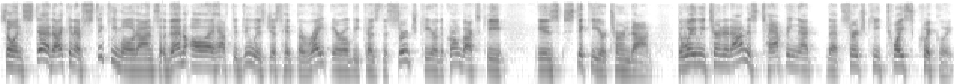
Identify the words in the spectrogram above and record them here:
So instead, I can have sticky mode on. So then all I have to do is just hit the right arrow because the search key or the ChromeVox key is sticky or turned on. The way we turn it on is tapping that, that search key twice quickly.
